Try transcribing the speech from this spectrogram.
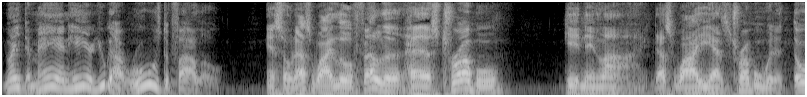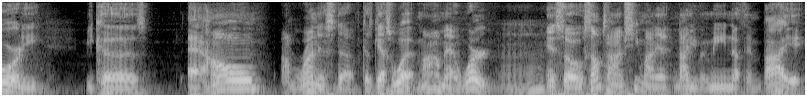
You ain't the man here. You got rules to follow. And so that's why little fella has trouble getting in line. That's why he has trouble with authority because at home I'm running stuff. Because guess what? Mom at work. Mm-hmm. And so sometimes she might not even mean nothing by it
